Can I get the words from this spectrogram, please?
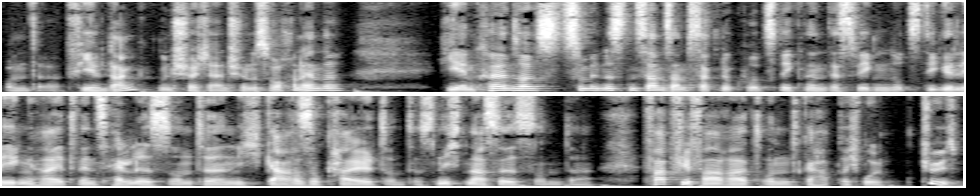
Und äh, vielen Dank. Wünsche euch ein schönes Wochenende. Hier in Köln soll es zumindest am Samstag nur kurz regnen. Deswegen nutzt die Gelegenheit, wenn es hell ist und äh, nicht gar so kalt und es nicht nass ist. Und äh, fahrt viel Fahrrad und gehabt euch wohl. Tschüss.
